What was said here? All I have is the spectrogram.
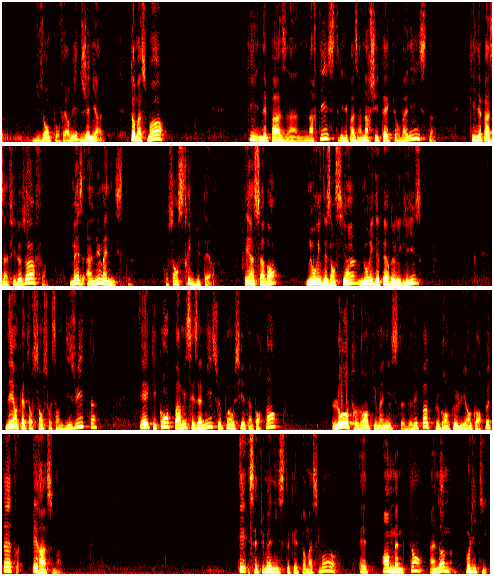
disons pour faire vite, géniale. Thomas More, qui n'est pas un artiste, qui n'est pas un architecte urbaniste, qui n'est pas un philosophe, mais un humaniste, au sens strict du terme, et un savant, nourri des anciens, nourri des pères de l'Église, né en 1478, et qui compte parmi ses amis, ce point aussi est important, l'autre grand humaniste de l'époque, plus grand que lui encore peut-être, Erasme. Et cet humaniste qu'est Thomas More est en même temps un homme politique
